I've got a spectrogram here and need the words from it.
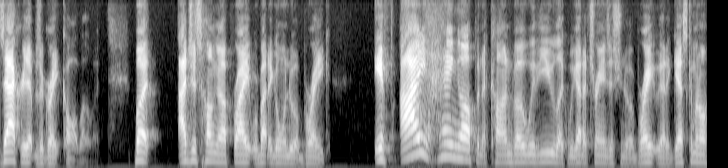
Zachary, that was a great call, by the way. But I just hung up, right? We're about to go into a break. If I hang up in a convo with you, like we got to transition to a break, we got a guest coming on,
